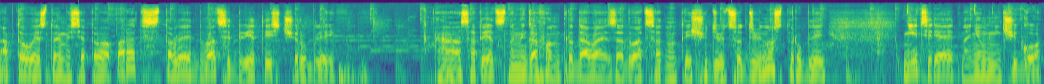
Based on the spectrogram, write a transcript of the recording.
оптовая стоимость этого аппарата составляет 22 тысячи рублей. А, соответственно, Мегафон, продавая за 21 990 рублей, не теряет на нем ничего.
